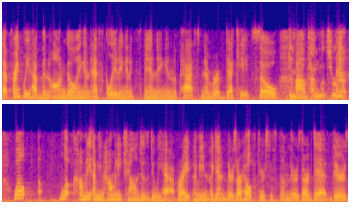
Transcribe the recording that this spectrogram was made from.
that frankly have been ongoing and escalating and expanding in the past number of decades. So, You're talking about um, entitlements or? well, uh, look, how many, I mean, how many challenges do we have, right? I mean, again, there's our healthcare system, there's our debt, there's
